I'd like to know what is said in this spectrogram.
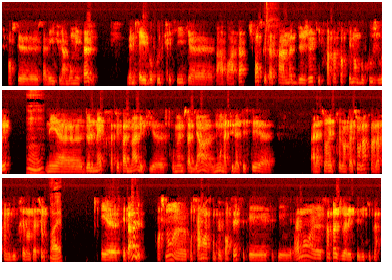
Je pense que ça véhicule un bon message, même s'il y a eu beaucoup de critiques euh, par rapport à ça. Je pense que ça sera un mode de jeu qui ne sera pas forcément beaucoup joué, mhm. mais euh, de le mettre, ça fait pas de mal. Et puis, je trouve même ça bien. Nous, on a pu la tester à la soirée de présentation, là, enfin l'après-midi de présentation. Ouais. Et c'était pas mal. Franchement, contrairement à ce qu'on peut penser, c'était vraiment sympa de jouer avec ces équipes-là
